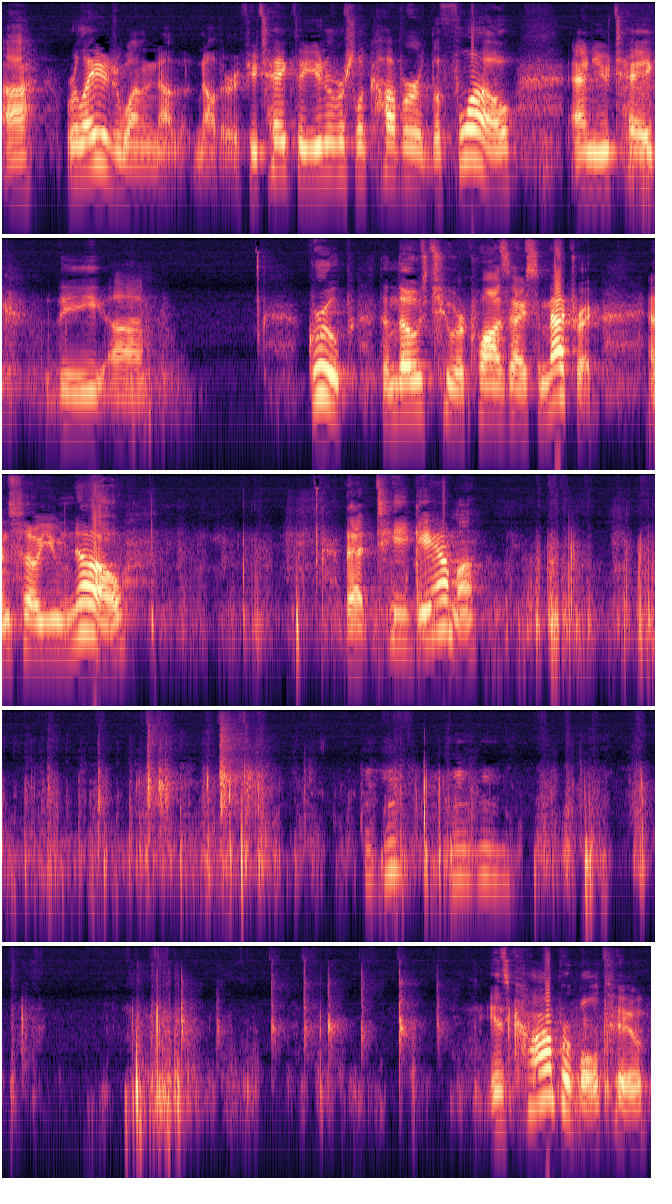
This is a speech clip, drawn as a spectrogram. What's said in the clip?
uh, related to one another. If you take the universal cover of the flow and you take the uh, group, then those two are quasi-symmetric. And so you know that T gamma is comparable to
